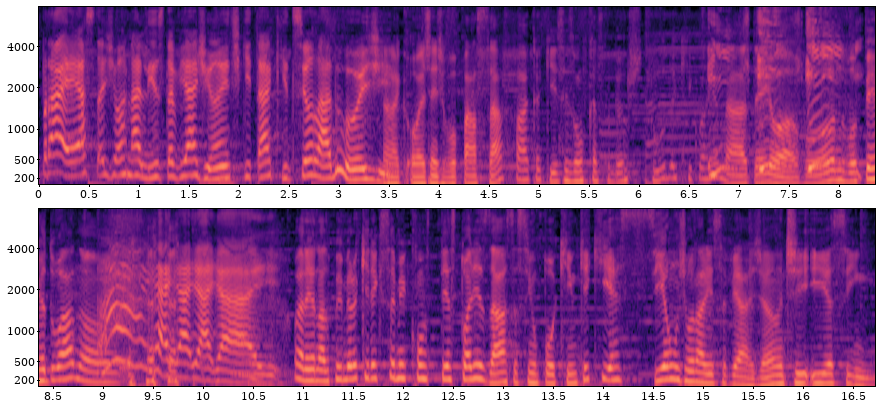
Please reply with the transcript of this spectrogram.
para esta jornalista viajante que está aqui do seu lado hoje. Ah, ó, gente, eu vou passar a faca aqui, vocês vão ficar sabendo de tudo aqui com a Renata, hein, ó. Vou, não vou perdoar, não. Ai, ai, ai, ai, ai. Olha, Renata, primeiro eu queria que você me contextualizasse, assim, um pouquinho, o que, que é ser um jornalista viajante e, assim,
